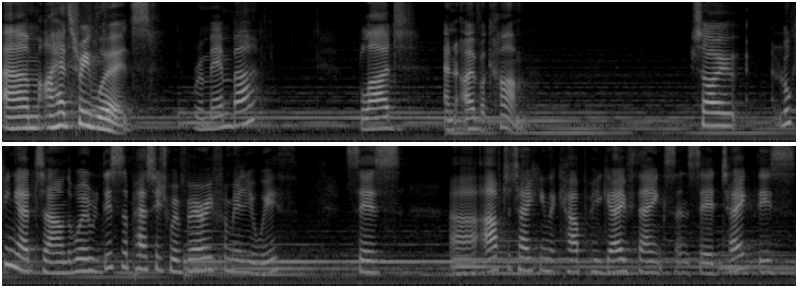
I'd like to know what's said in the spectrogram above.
Um, I had three words remember, blood, and overcome. So, looking at um, the word, this is a passage we're very familiar with. It says, uh, after taking the cup, he gave thanks and said, Take this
